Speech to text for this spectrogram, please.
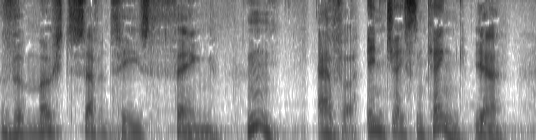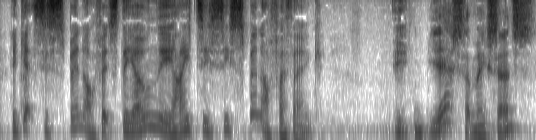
the most seventies thing Hmm. ever. In Jason King, Yeah. he gets his spin off. It's the only ITC spin off, I think, Yes, that makes sense.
